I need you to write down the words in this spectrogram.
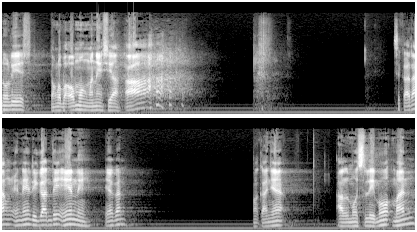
Nulis tong loba omong manesia. Ah. Sekarang ini diganti ini, ya kan? Makanya al muslimu man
